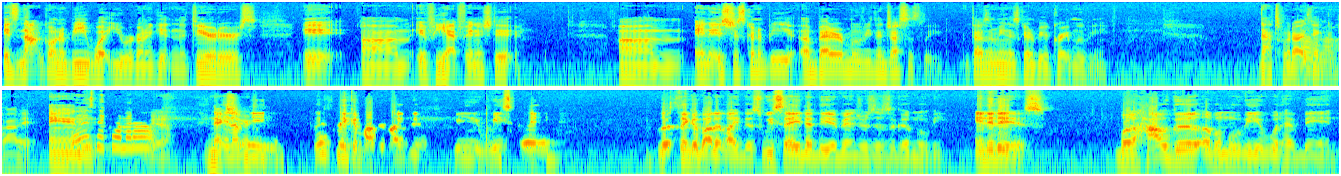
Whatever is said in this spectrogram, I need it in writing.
It's not going to be what you were going to get in the theaters. It um, if he had finished it. Um, and it's just going to be a better movie than Justice League. Doesn't mean it's going to be a great movie. That's what I, I think know. about it. And When is And it coming out? Yeah. next and year, I mean, let's think about it like this. We we say, let's think about it like this. We say that the Avengers is a good movie, and it is. But how good of a movie it would have been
